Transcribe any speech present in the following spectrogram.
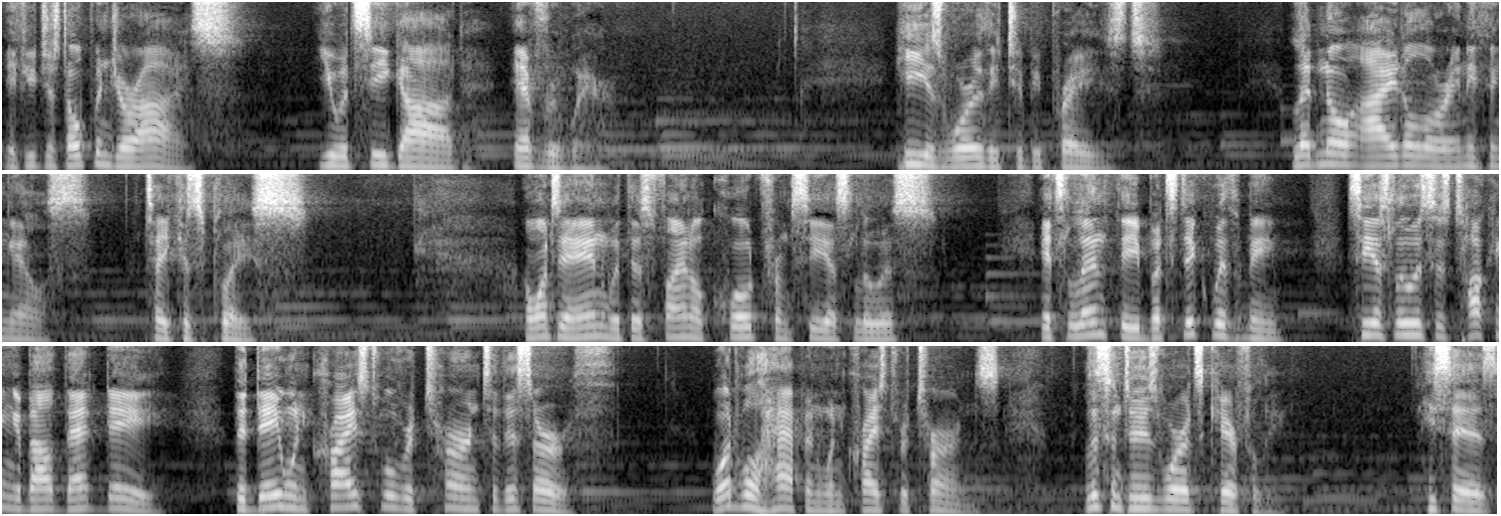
if you just opened your eyes, you would see God everywhere. He is worthy to be praised. Let no idol or anything else take his place. I want to end with this final quote from C.S. Lewis. It's lengthy, but stick with me. C.S. Lewis is talking about that day, the day when Christ will return to this earth. What will happen when Christ returns? Listen to his words carefully. He says,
